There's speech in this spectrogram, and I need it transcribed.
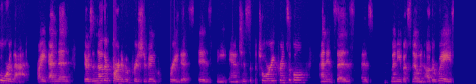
for that, right? And then there's another part of appreciative inquiry that is the anticipatory principle. And it says, as many of us know in other ways,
